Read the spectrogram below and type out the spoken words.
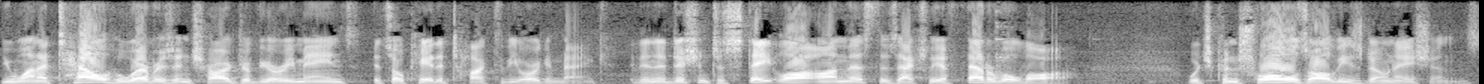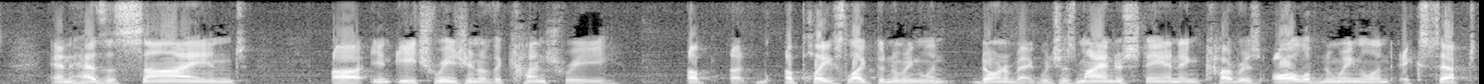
you want to tell whoever's in charge of your remains it's okay to talk to the organ bank. In addition to state law on this, there's actually a federal law which controls all these donations and has assigned uh, in each region of the country a, a, a place like the New England Donor Bank, which is my understanding covers all of New England except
